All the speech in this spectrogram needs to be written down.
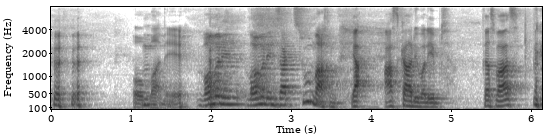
oh Mann, ey. Wollen wir den, wollen wir den Sack zumachen? Ja, Asuka hat überlebt. Das war's.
